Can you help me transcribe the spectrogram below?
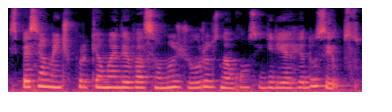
especialmente porque uma elevação nos juros não conseguiria reduzi-los.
